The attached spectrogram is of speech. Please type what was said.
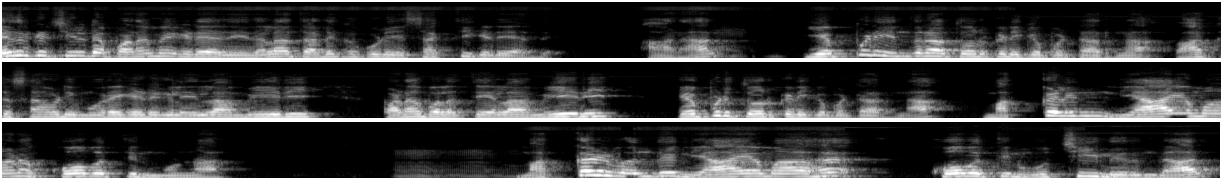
எதிர்கட்சிகள்கிட்ட பணமே கிடையாது. இதெல்லாம் தடுக்கக்கூடிய சக்தி கிடையாது. ஆனால் எப்படி இந்திரா தோற்கடிக்கப்பட்டார்னா வாக்கு சாவடி முறைகேடுகளை எல்லாம் மீறி பணபலத்தை எல்லாம் மீறி எப்படி தோற்கடிக்கப்பட்டார்னா மக்களின் நியாயமான கோபத்தின் முன்னால். மக்கள் வந்து நியாயமாக கோபத்தின் உச்சியில் இருந்தால்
